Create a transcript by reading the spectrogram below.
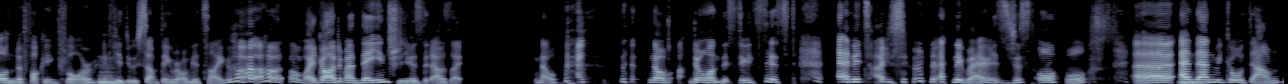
on the fucking floor if you do something wrong. It's like, oh my god! When they introduced it, I was like, no, no, I don't want this to exist anytime soon anywhere. It's just awful. Uh, and Mm. then we go down,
